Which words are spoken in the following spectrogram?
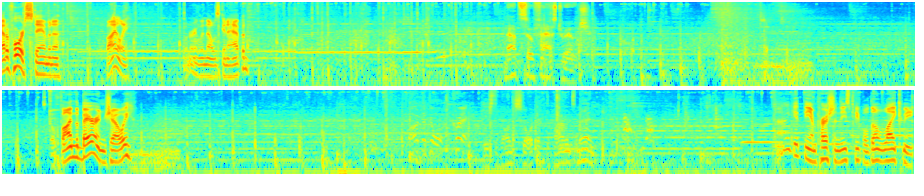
Running out of horse stamina. Finally. Wondering when that was going to happen. Not so fast, Roach. Let's go find the Baron, shall we? Guard the door, quick! He's the one slaughtered the Baron's men. I get the impression these people don't like me.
